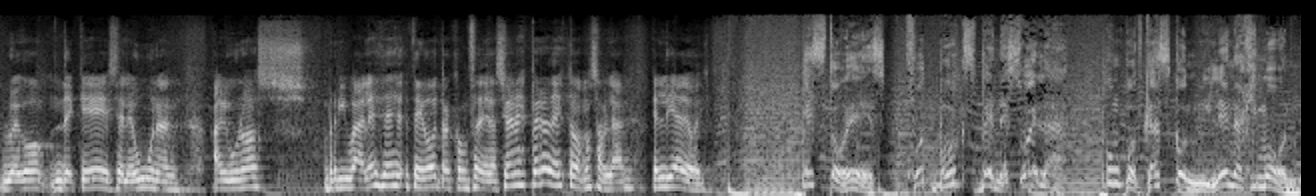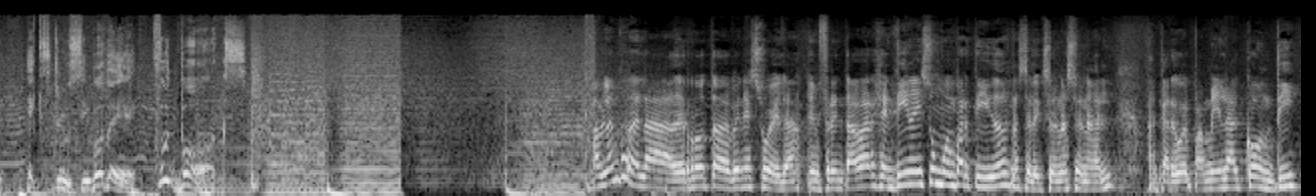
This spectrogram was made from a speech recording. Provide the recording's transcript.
luego de que se le unan algunos rivales de, otras confederaciones, pero de esto vamos a hablar el día de hoy. Esto es Footbox Venezuela, un podcast con Milena Jimón, exclusivo de Footbox. Hablando de la derrota de Venezuela, enfrentaba a Argentina, hizo un buen partido, la selección nacional, a cargo de Pamela Conti,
